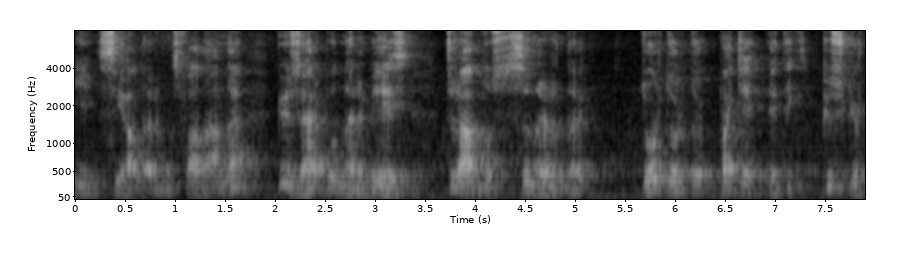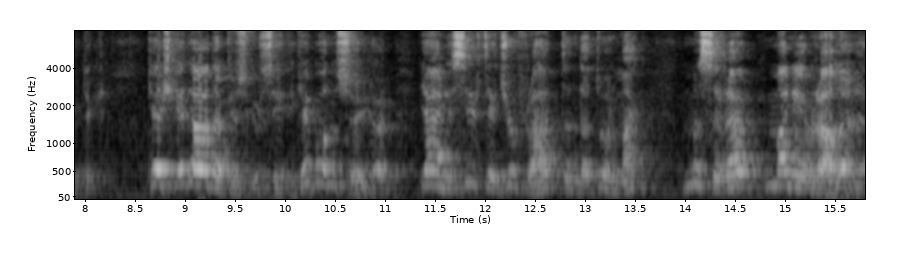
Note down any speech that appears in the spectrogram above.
bir sihalarımız falanla güzel bunları biz Trablus sınırında durdurduk, paketledik, püskürttük. Keşke daha da püskürseydik. Hep onu söylüyorum. Yani Sirte Cufra hattında durmak Mısır'a manevra alanı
